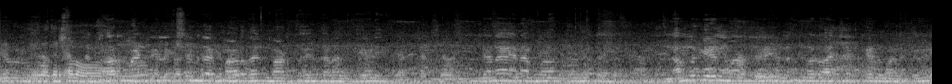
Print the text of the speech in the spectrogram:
ಇವರು ಗೌರ್ಮೆಂಟ್ ಎಲೆಕ್ಷನ್ದಾಗ ಮಾಡ್ದಂಗೆ ಮಾಡ್ತಾ ಇದ್ದಾರೆ ಅಂತ ಹೇಳಿ ಜನ ಏನಪ್ಪ ಅಂತಂದ್ರೆ ನಮಗೇನು ಮಾಡ್ತೀವಿ ನಮ್ಮ ರಾಜ್ಯಕ್ಕೇನು ಮಾಡ್ತೀವಿ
